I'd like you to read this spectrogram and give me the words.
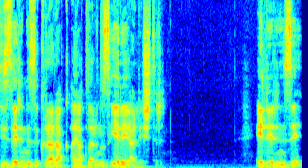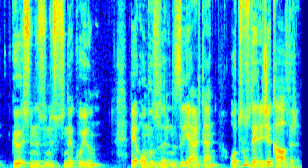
Dizlerinizi kırarak ayaklarınızı yere yerleştirin. Ellerinizi göğsünüzün üstüne koyun ve omuzlarınızı yerden 30 derece kaldırın.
